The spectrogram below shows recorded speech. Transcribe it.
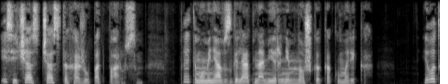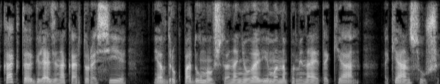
и сейчас часто хожу под парусом. Поэтому у меня взгляд на мир немножко как у моряка. И вот как-то, глядя на карту России, я вдруг подумал, что она неуловимо напоминает океан, океан суши.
